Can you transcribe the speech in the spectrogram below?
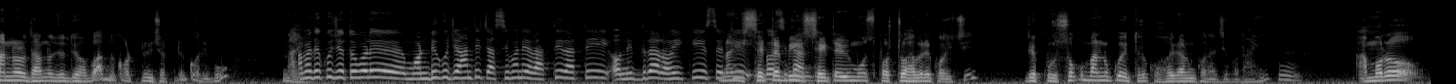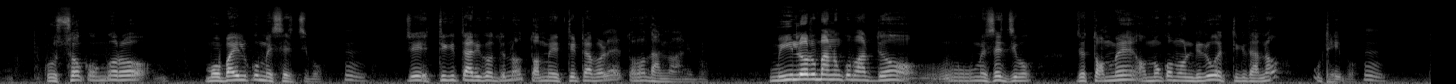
ମାନର ଧାନ ଯଦି ହେବ ଆମେ କଟନୀ ଛଟନୀ କରିବୁ ଆମେ ଦେଖୁ ଯେତେବେଳେ ମଣ୍ଡିକୁ ଯାଆନ୍ତି ଚାଷୀମାନେ ରାତି ରାତି ଅନିଦ୍ରା ରହିକି ସେଠି ସେଇଟା ବି ସେଇଟା ବି ମୁଁ ସ୍ପଷ୍ଟ ଭାବରେ କହିଛି ଯେ କୃଷକମାନଙ୍କୁ ଏଥିରକୁ ହଇରାଣ କରାଯିବ ନାହିଁ ଆମର କୃଷକଙ୍କର ମୋବାଇଲକୁ ମେସେଜ ଯିବ ଯେ ଏତିକି ତାରିଖ ଦିନ ତମେ ଏତେଟା ବେଳେ ତମ ଧାନ ଆଣିବ ମିଲରମାନଙ୍କୁ ମଧ୍ୟ ମେସେଜ ଯିବ ଯେ ତମେ ଅମକ ମଣ୍ଡିରୁ ଏତିକି ଧାନ ଉଠେଇବ ତ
